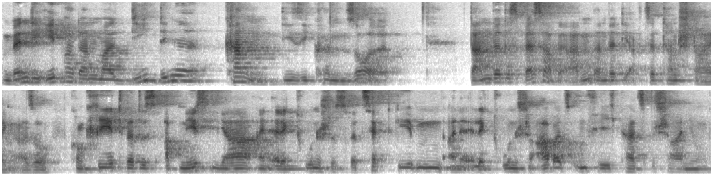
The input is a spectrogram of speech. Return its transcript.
Und wenn die EPA dann mal die Dinge kann, die sie können soll, dann wird es besser werden, dann wird die Akzeptanz steigen. Also konkret wird es ab nächsten Jahr ein elektronisches Rezept geben, eine elektronische Arbeitsunfähigkeitsbescheinigung.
